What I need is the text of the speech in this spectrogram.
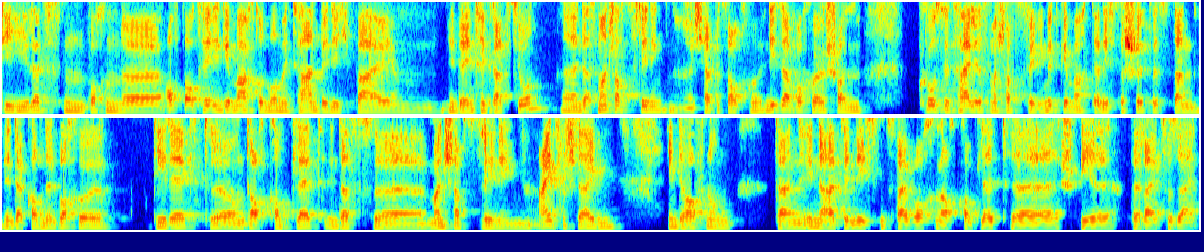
die letzten Wochen äh, Aufbautraining gemacht und momentan bin ich bei, ähm, in der Integration, äh, in das Mannschaftstraining. Ich habe jetzt auch in dieser Woche schon große Teile des Mannschaftstrainings mitgemacht. Der nächste Schritt ist dann in der kommenden Woche direkt äh, und auch komplett in das äh, Mannschaftstraining einzusteigen, in der Hoffnung, dann innerhalb der nächsten zwei Wochen auch komplett äh, spielbereit zu sein.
